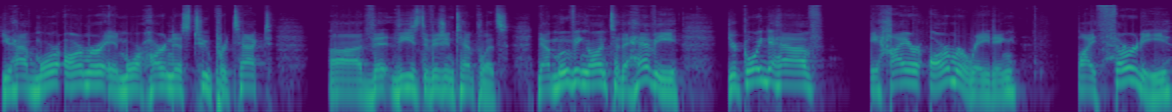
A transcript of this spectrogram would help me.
you have more armor and more hardness to protect uh, th these division templates. Now, moving on to the heavy, you're going to have a higher armor rating by 30,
